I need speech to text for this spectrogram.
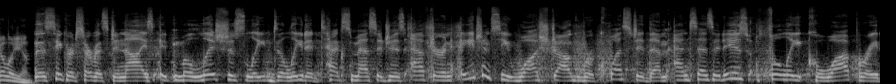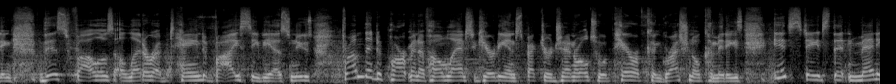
Killion. The Secret Service denies it maliciously deleted text messages after an agency watchdog requested them and says it is fully cooperating. This follows a letter obtained by CBS News from the Department of Homeland Security Inspector General to a pair of congressional committees. It states that many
